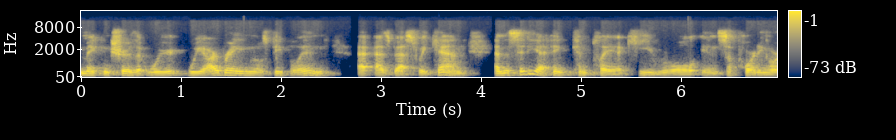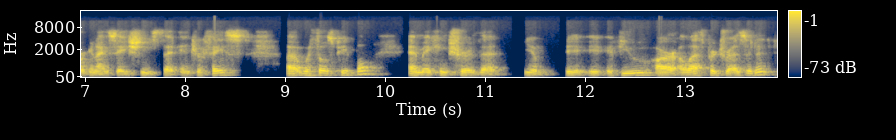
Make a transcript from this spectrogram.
making sure that we we are bringing those people in as best we can. And the city, I think, can play a key role in supporting organizations that interface uh, with those people and making sure that you know if you are a Lethbridge resident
